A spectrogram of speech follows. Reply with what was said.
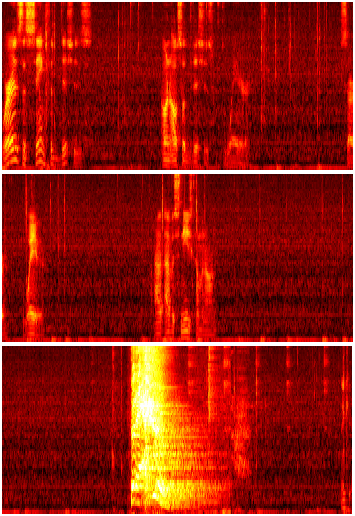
Where is the sink for the dishes? Oh, and also the dishes. Where? Sir, where? I, have a sneeze coming on. Thank you.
